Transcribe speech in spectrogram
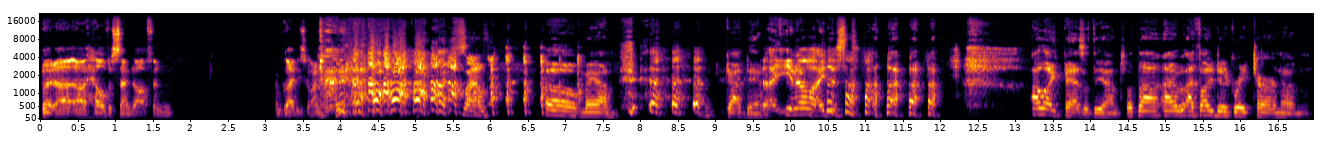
But uh, a hell of a send off, and I'm glad he's gone. Oh man. God damn. Uh, you know, I just I liked Paz at the end. I thought I, I thought he did a great turn and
